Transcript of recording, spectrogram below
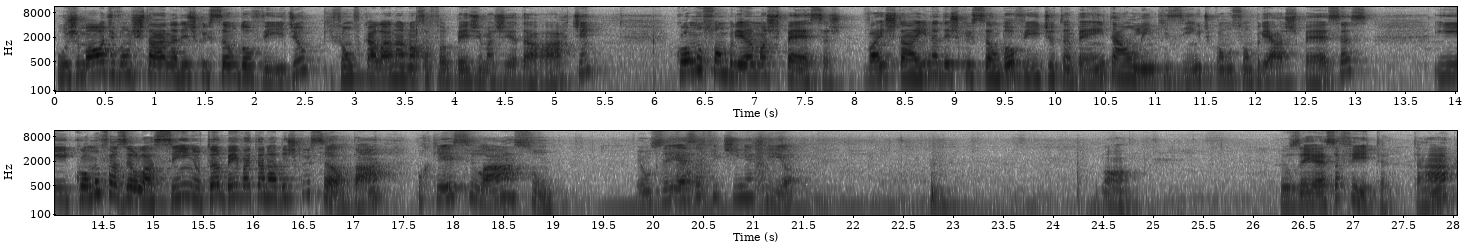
Os moldes vão estar na descrição do vídeo, que vão ficar lá na nossa fanpage Magia da Arte. Como sombreamos as peças, vai estar aí na descrição do vídeo também, tá? Um linkzinho de como sombrear as peças. E como fazer o lacinho também vai estar tá na descrição, tá? Porque esse laço, eu usei essa fitinha aqui, ó. Ó. Eu usei essa fita, tá?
